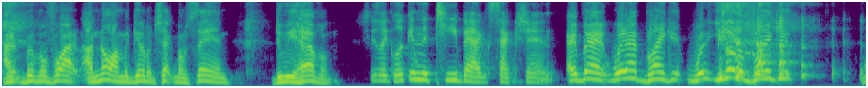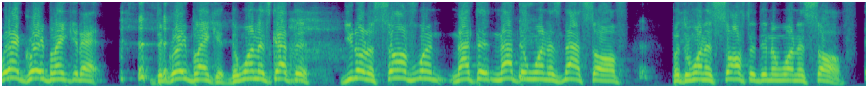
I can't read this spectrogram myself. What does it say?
I, but before I, I know I'm gonna get them a check. But I'm saying, do we have them? She's like, look in the tea bag section. Hey, babe, where that blanket? What you know the blanket? where that gray blanket at? The gray blanket, the one that's got the, you know, the soft one, not the not the one that's not soft, but the one that's softer than the one that's soft.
